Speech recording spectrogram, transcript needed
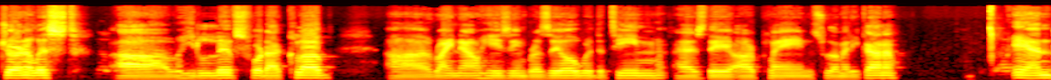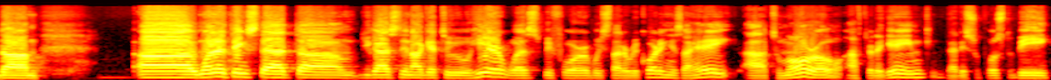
journalist. Uh, he lives for that club. Uh, right now, he's in Brazil with the team as they are playing Sudamericana. And um, uh, one of the things that um, you guys did not get to hear was before we started recording. He's like, "Hey, uh, tomorrow after the game, that is supposed to be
